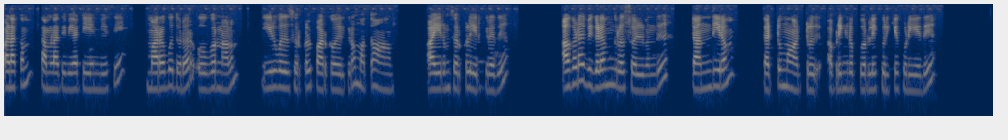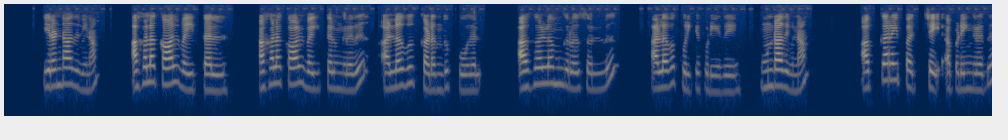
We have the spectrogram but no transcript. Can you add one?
வணக்கம். கமலா திவ்யா டிஎன்பிசி. மரபு தொடர். ஒவ்வொரு நாளும் இருபது சொற்கள் பார்க்க இருக்கிறோம். மொத்தம் ஆயிரம் சொற்கள் இருக்கிறது. அகட விகடம்ங்கிற சொல் வந்து தந்திரம் தட்டுமாற்று அப்படிங்கிற பொருளை குறிக்கக்கூடியது. இரண்டாவது வினா. அகலக்கால் வைத்தல். அகலக்கால் வைத்தல்ங்கிறது அளவு கடந்து போதல். அகலம்ங்கிற சொல்லு அளவை குறிக்கக்கூடியது. மூன்றாவது வினா. அக்கரை பச்சை அப்படிங்கிறது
